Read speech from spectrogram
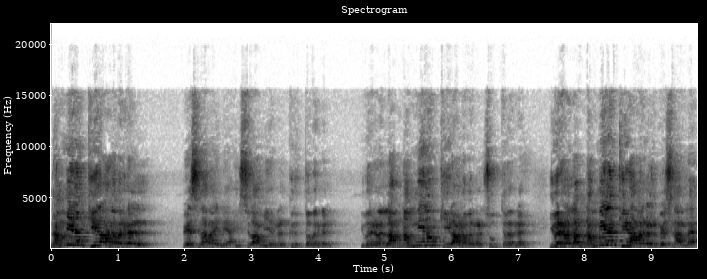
நம்மிலும் கீழானவர்கள். பேசினாரா இல்லையா? இஸ்லாமியர்கள் கிறிஸ்தவர்கள் இவர்கள் எல்லாம் நம்மிலும் கீழானவர்கள் சூத்திரர்கள். இவர்கள் எல்லாம் நம்மிலும் கீழானவர்கள் பேசினார்ல.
